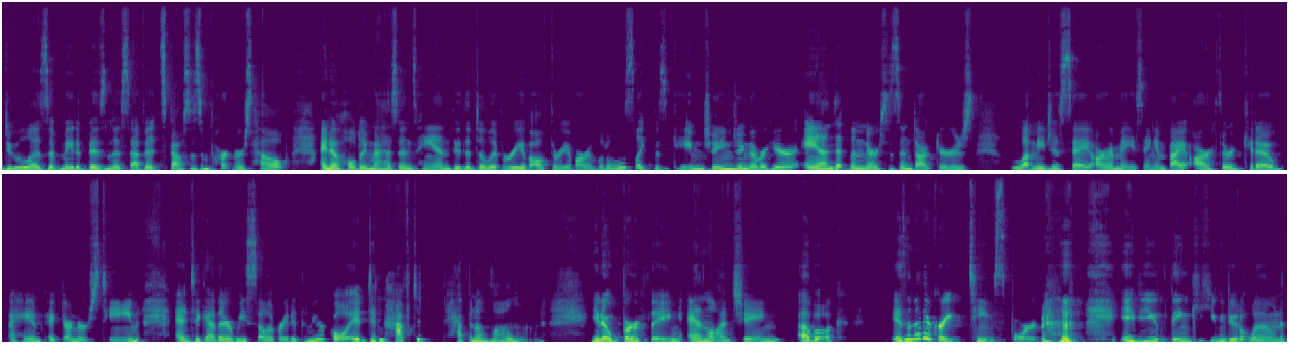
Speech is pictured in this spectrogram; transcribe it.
Doulas have made a business of it, spouses and partners help. I know holding my husband's hand through the delivery of all three of our littles like was game changing over here. And the nurses and doctors, let me just say, are amazing. And by our third kiddo, I handpicked our nurse team and together we celebrated the miracle. It didn't have to happen alone. You know, birthing and launching a book is another great team sport. if you think you can do it alone,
